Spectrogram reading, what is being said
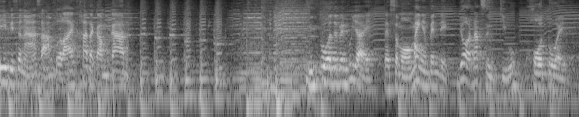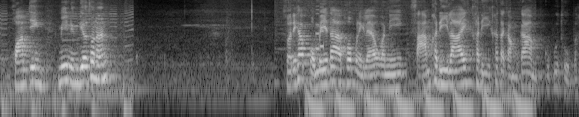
ดีปริศนา 3 ตัวร้ายฆาตกรรมกล้าม ถึงตัวจะเป็นผู้ใหญ่ แต่สมองแม่งยังเป็นเด็ก ยอดนักสืบจิ๋วโคตวย ความจริงมีหนึ่งเดียวเท่านั้น สวัสดีครับ ผมเบต้าพบกันอีกแล้ววันนี้ 3 คดีร้ายคดีฆาตกรรมกล้ามกูพูดถูกปะ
